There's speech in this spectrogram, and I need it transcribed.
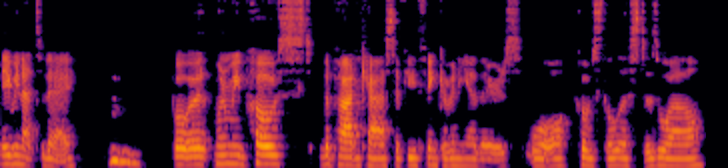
Maybe not today. but when we post the podcast, if you think of any others, we'll post the list as well.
